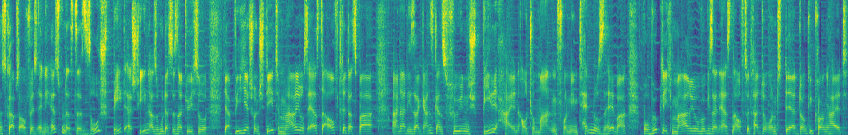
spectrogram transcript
Das gab es auch fürs NES und dass das so spät erschien. Also gut, das ist natürlich so, ja, wie hier schon steht, Marios erster Auftritt, das war einer dieser ganz, ganz frühen Spielhallenautomaten von Nintendo selber, wo wirklich Mario wirklich seinen ersten Auftritt hatte und der Donkey Kong halt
